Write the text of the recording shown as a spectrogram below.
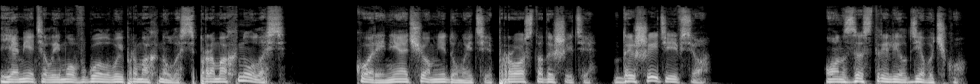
Я метила ему в голову и промахнулась. Промахнулась. Кори, ни о чем не думайте, просто дышите. Дышите и все. Он застрелил девочку.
